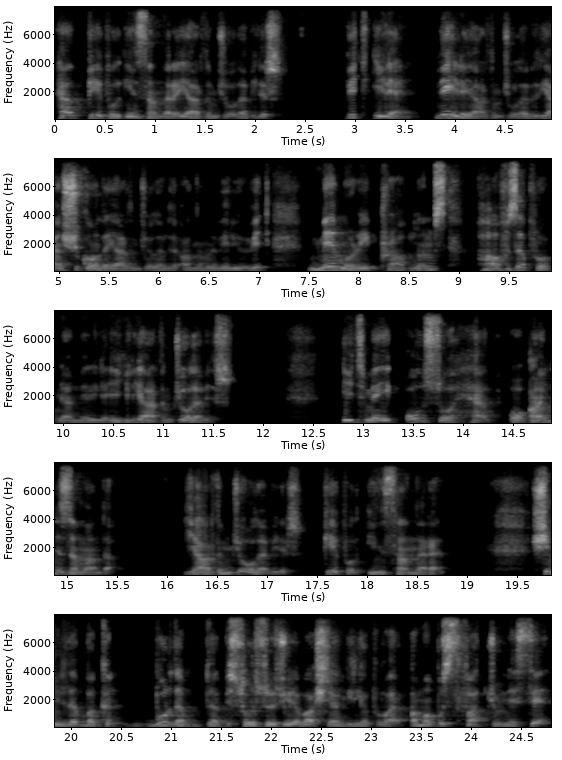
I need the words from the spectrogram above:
help people insanlara yardımcı olabilir. With ile ne ile yardımcı olabilir? Yani şu konuda yardımcı olabilir anlamını veriyor with. Memory problems hafıza problemleriyle ilgili yardımcı olabilir. It may also help o aynı zamanda yardımcı olabilir people insanlara Şimdi de bakın burada da bir soru sözcüğüyle başlayan bir yapı var ama bu sıfat cümlesi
